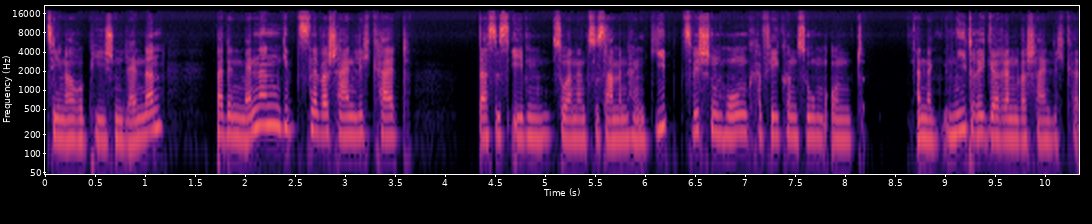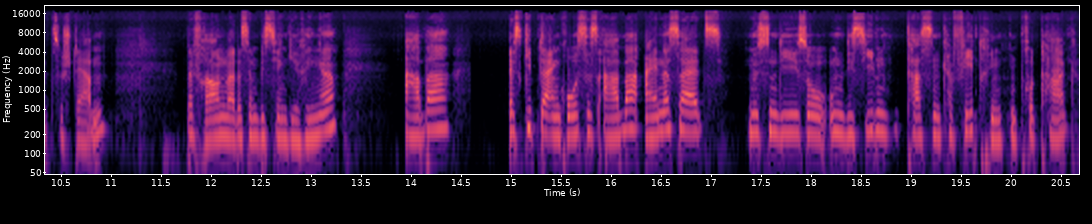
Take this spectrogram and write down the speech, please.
zehn europäischen Ländern. Bei den Männern gibt es eine Wahrscheinlichkeit, dass es eben so einen Zusammenhang gibt zwischen hohem Kaffeekonsum und einer niedrigeren Wahrscheinlichkeit zu sterben. Bei Frauen war das ein bisschen geringer. Aber es gibt da ein großes Aber. Einerseits müssen die so um die sieben Tassen Kaffee trinken pro Tag,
